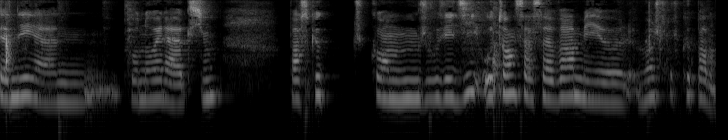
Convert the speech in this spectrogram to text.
année pour Noël à Action. Parce que comme je vous ai dit, autant ça, ça va, mais euh, moi je trouve que, pardon,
